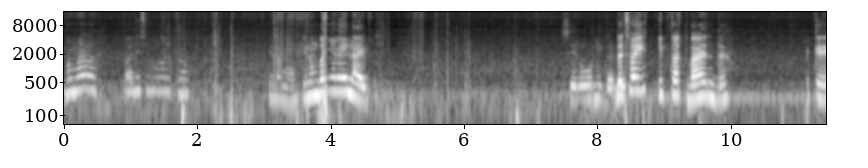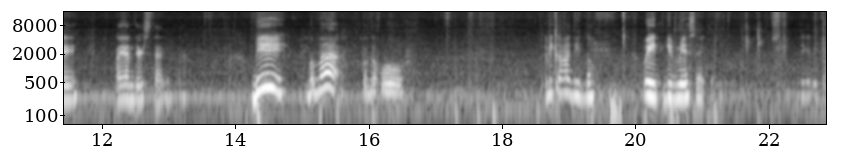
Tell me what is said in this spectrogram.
Mama, palisin mo nga ito. Tinan mo. Tinumba niya na yung live. Si Ronnie galit. That's why it got banned. Okay. I understand. B! Baba! Pag ako... Halika nga dito. Wait, give me a second. Halika dito.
